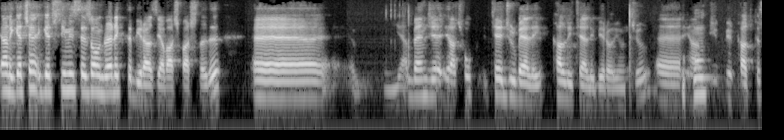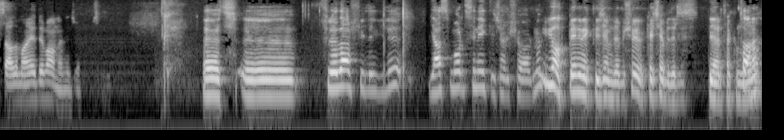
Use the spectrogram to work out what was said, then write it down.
Yani geçe, geçtiğimiz sezon Redick de biraz yavaş başladı. E, ya bence ya çok tecrübeli, kaliteli bir oyuncu. E, yani büyük bir katkı sağlamaya devam edecek. Evet. E, Philadelphia ile ilgili orada seni ekleyeceğim bir şey var mı? Yok benim ekleyeceğim de bir şey yok. Geçebiliriz diğer takımlara. Tamam.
